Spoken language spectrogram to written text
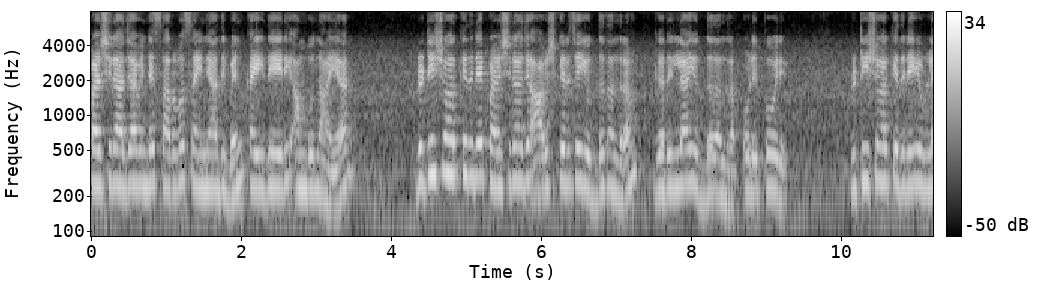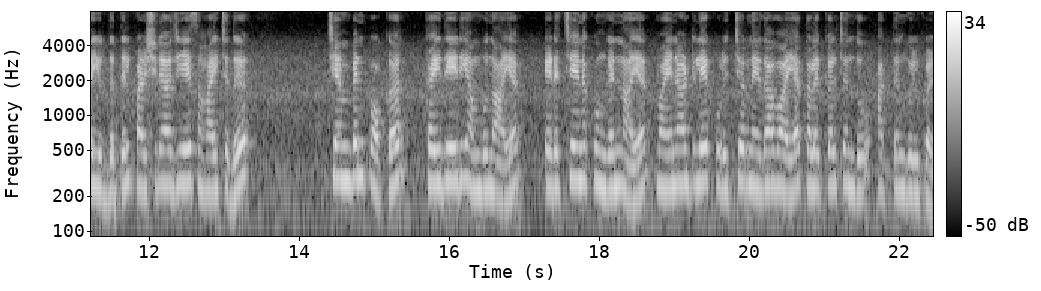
പഴശ്ശിരാജാവിന്റെ സർവസൈന്യാധിപൻ കൈതേരി അമ്പുനായർ ബ്രിട്ടീഷുകാർക്കെതിരെ പഴശ്ശിരാജ ആവിഷ്കരിച്ച യുദ്ധതന്ത്രം ഗറില്ല യുദ്ധതന്ത്രം ഒളിപ്പോര്. ബ്രിട്ടീഷുകാർക്കെതിരെയുള്ള യുദ്ധത്തിൽ പഴശ്ശിരാജയെ സഹായിച്ചത് ചെമ്പൻ പോക്കർ കൈതേരി അമ്പുനായർ എടച്ചേന കുങ്കൻ നായർ വയനാട്ടിലെ കുറിച്ചർ നേതാവായ തലക്കൽ ചന്തു അത്തൻ ഗുരുക്കൾ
